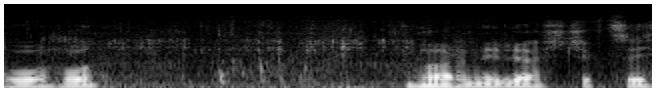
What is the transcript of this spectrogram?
Ого. Гарний лящик цей.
